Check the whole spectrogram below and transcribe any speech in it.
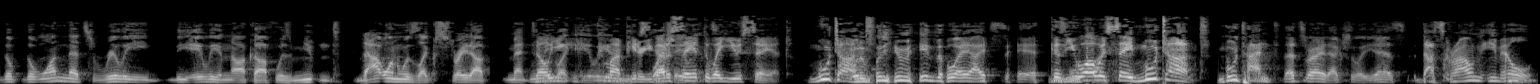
the, the one that's really the alien knockoff was Mutant. That one was like straight up meant to No, be you, like alien. No, come on Peter, you gotta slash say it the way you say it. What, Mutant! what do you mean the way I say it? Cause you always say mutant! Mutant. That's right, actually, yes. Das Crown Emil.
